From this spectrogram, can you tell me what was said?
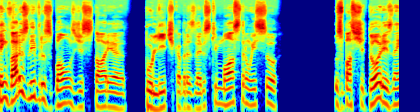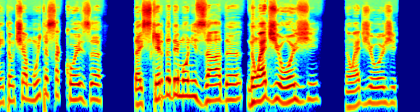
tem vários livros bons de história política brasileiros que mostram isso, os bastidores, né? Então tinha muito essa coisa da esquerda demonizada, não é de hoje, não é de hoje.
